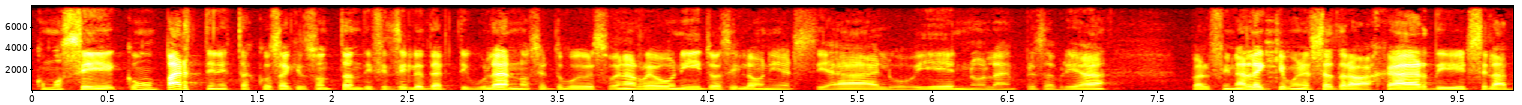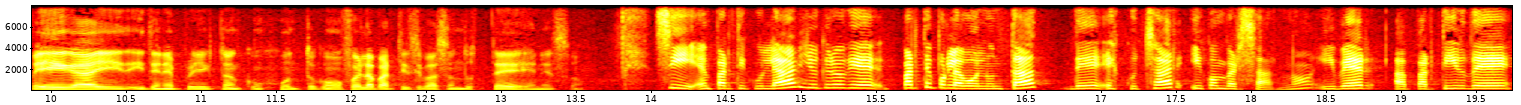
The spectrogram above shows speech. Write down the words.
¿Cómo, se, ¿Cómo parten estas cosas que son tan difíciles de articular, ¿no es cierto? Porque suena re bonito decir la universidad, el gobierno, la empresa privada, pero al final hay que ponerse a trabajar, dividirse la pega y, tener proyectos en conjunto. ¿Cómo fue la participación de ustedes en eso? Sí, en particular yo creo que parte por la voluntad de escuchar y conversar, ¿no? Y ver a partir de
